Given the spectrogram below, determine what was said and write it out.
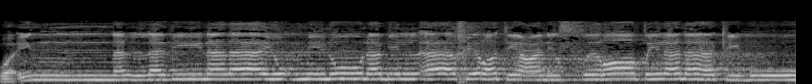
وان الذين لا يؤمنون بالاخره عن الصراط لناكبون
